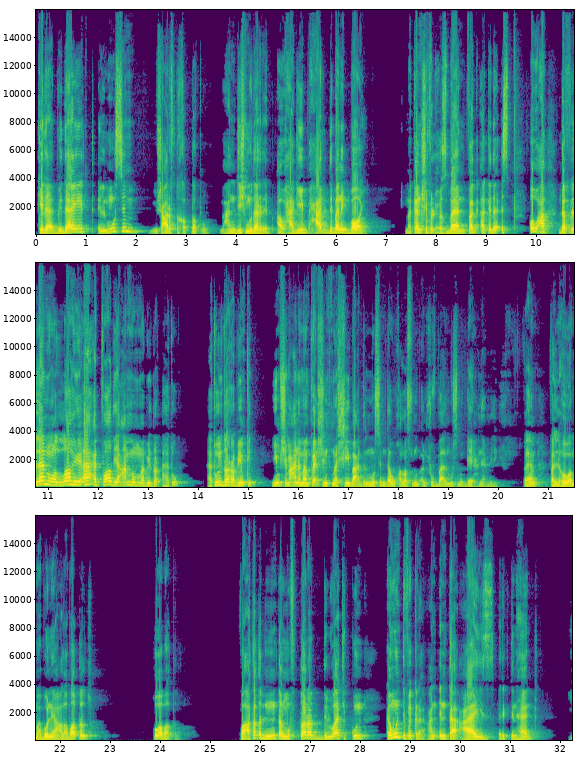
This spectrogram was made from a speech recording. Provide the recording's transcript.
كده بداية الموسم مش عارف تخطط له. ما عنديش مدرب أو هجيب حد بانك باي. ما كانش في الحسبان. فجأة كده اسم اوعى. ده فلان والله قاعد فاضي يا عم وما بيدر هاتوه. هاتوه يدرب يمكن. يمشي معانا ما ينفعش نمشيه بعد الموسم ده وخلاص ونبقى نشوف بقى الموسم الجاي هنعمل إيه. فاهم؟ فاللي هو ما بني على باطل هو باطل. فأعتقد إن أنت المفترض دلوقتي تكون كونت فكرة عن أنت عايز إريك تنهاج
